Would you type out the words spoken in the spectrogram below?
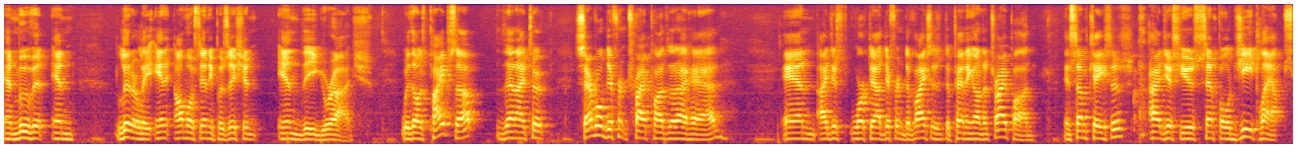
and move it in literally in almost any position in the garage. With those pipes up, then I took several different tripods that I had and I just worked out different devices depending on the tripod. In some cases, I just used simple G-clamps.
